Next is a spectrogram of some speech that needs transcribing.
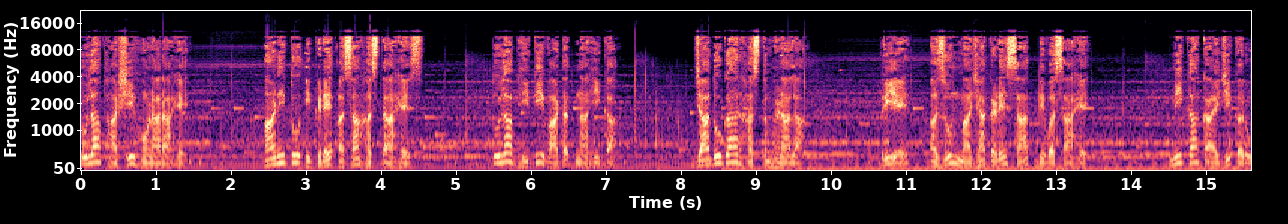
तुला फाशी होणार आहे. आणि तू इकडे असा हसता आहेस. तुला भीती वाटत नाही का? जादूगार हस्त म्हणाला प्रिये अजून माझ्याकडे सात दिवस आहे. मी का काळजी करू?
